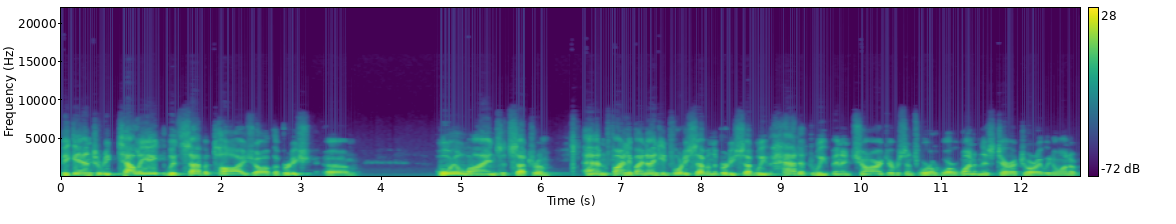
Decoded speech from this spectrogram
began to retaliate with sabotage of the British um, oil lines, etc. And finally, by 1947, the British said, We've had it. We've been in charge ever since World War I in this territory. We don't want to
